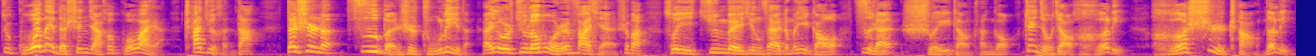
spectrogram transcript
就国内的身价和国外呀差距很大。但是呢，资本是逐利的，哎，又是俱乐部人发钱，是吧？所以军备竞赛这么一搞，自然水涨船高，这就叫合理和市场的理。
